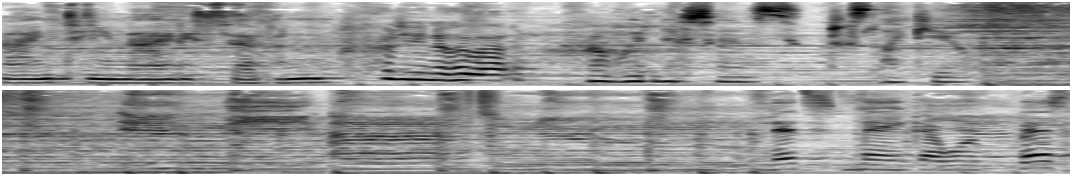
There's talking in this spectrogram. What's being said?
1997. How do you know that? We're witnesses, just like you. Let's make our best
